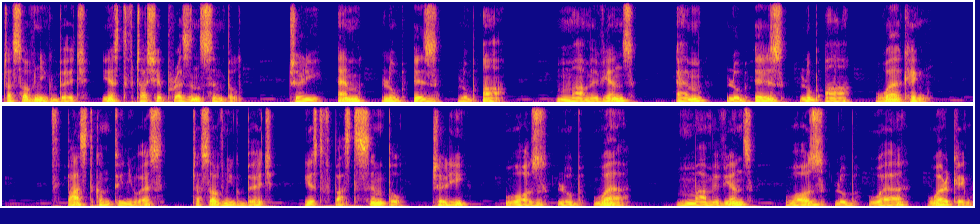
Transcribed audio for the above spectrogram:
czasownik być jest w czasie present simple, czyli am lub is lub a. Mamy więc am lub is lub a working. W past continuous czasownik być jest w past simple, czyli was lub were. Mamy więc was lub were working.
